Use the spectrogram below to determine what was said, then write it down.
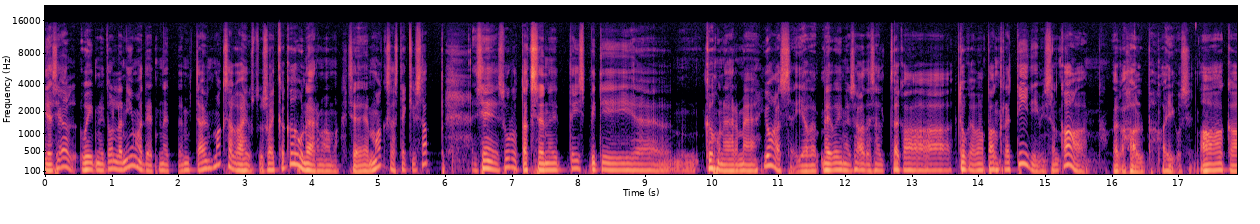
ja seal võib nüüd olla niimoodi, et need mitte ainult maksakahjustus, vaid ka kõhunäärme oma, see maksas tekkiv sapp, see surutakse nüüd teistpidi eh, kõhunäärme juhasse ja me võime võime saada sealt väga tugeva pankreatiidi, mis on ka väga halb haigus, aga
